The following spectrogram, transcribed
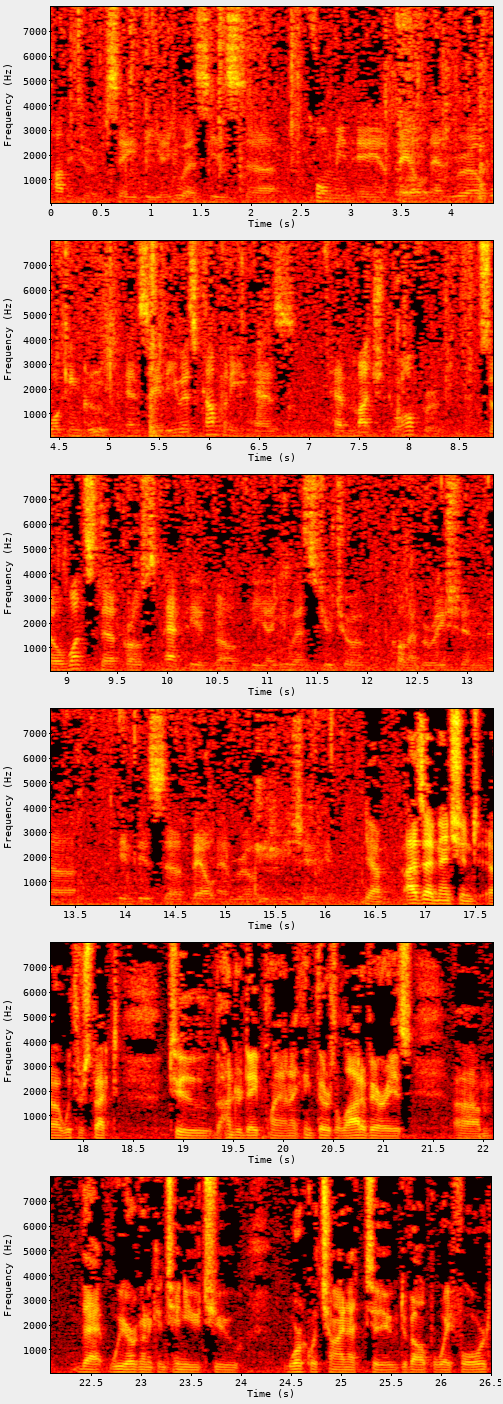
Pottinger say the U.S. is uh, forming a Belt and Road working group and say the U.S. company has have much to offer. So what's the perspective of the U.S. Uh, future collaboration in this Belt and Road initiative? Yeah, as I mentioned with respect to the 100-day plan, I think there's a lot of areas um, that we are going to continue to work with China to develop a way forward.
